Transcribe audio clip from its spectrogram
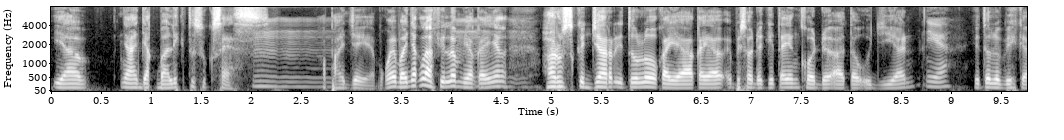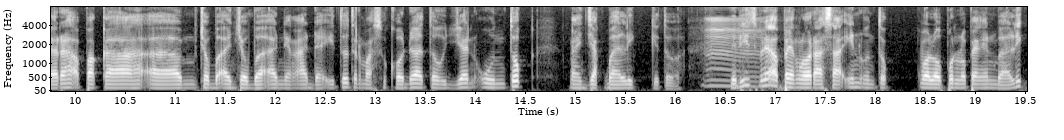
ya nyajak balik tuh sukses. Mhm. Apa aja ya? Pokoknya banyak lah film yang kayaknya Mhm. harus kejar itu loh kayak kayak episode kita yang kode atau ujian Iya. itu lebih ke arah apakah em, cobaan-cobaan yang ada itu termasuk kode atau ujian untuk ngajak balik gitu. Jadi Hmm. sebenarnya apa yang lo rasain untuk walaupun lo pengen balik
